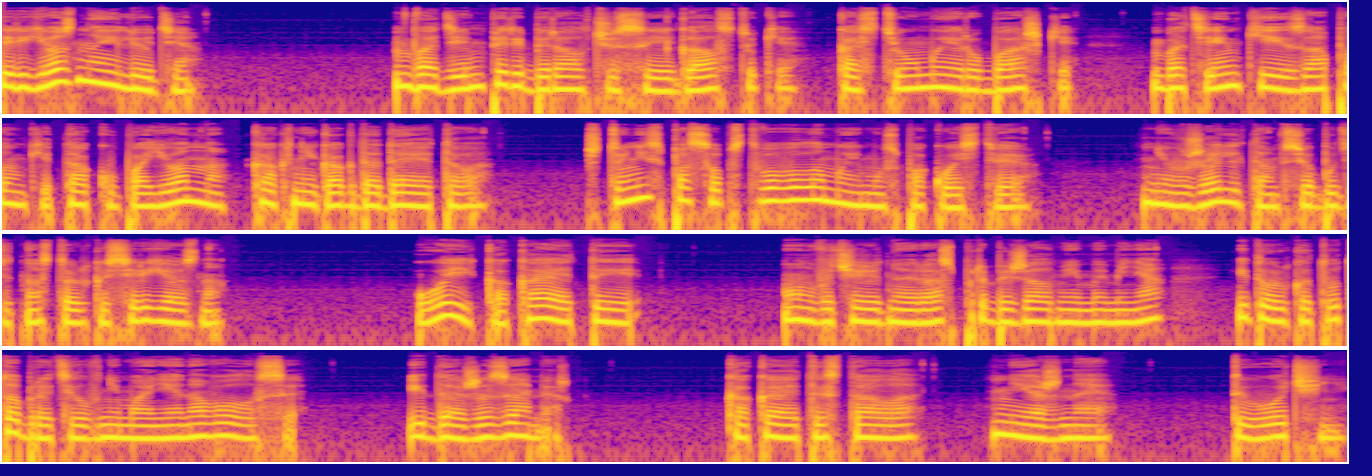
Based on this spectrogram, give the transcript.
Серьезные люди. Вадим перебирал часы и галстуки, костюмы и рубашки, ботинки и запонки так упоенно, как никогда до этого, что не способствовало моему спокойствию. Неужели там все будет настолько серьезно? «Ой, какая ты...» Он в очередной раз пробежал мимо меня и только тут обратил внимание на волосы. И даже замер. «Какая ты стала нежная. Ты очень,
